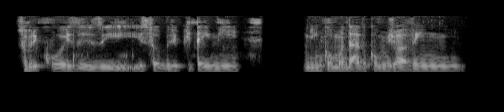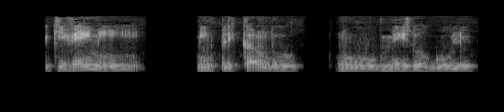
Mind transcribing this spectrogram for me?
sobre coisas e, e sobre o que tem me, me incomodado como jovem, e que vem me, me implicando no mês do orgulho,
